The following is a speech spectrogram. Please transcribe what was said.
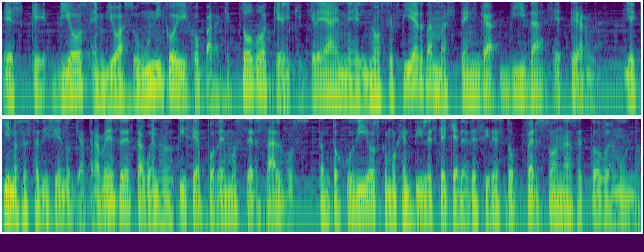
es que Dios envió a su único Hijo para que todo aquel que crea en Él no se pierda, mas tenga vida eterna. Y aquí nos está diciendo que a través de esta buena noticia podemos ser salvos, tanto judíos como gentiles. ¿Qué quiere decir esto? Personas de todo el mundo.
